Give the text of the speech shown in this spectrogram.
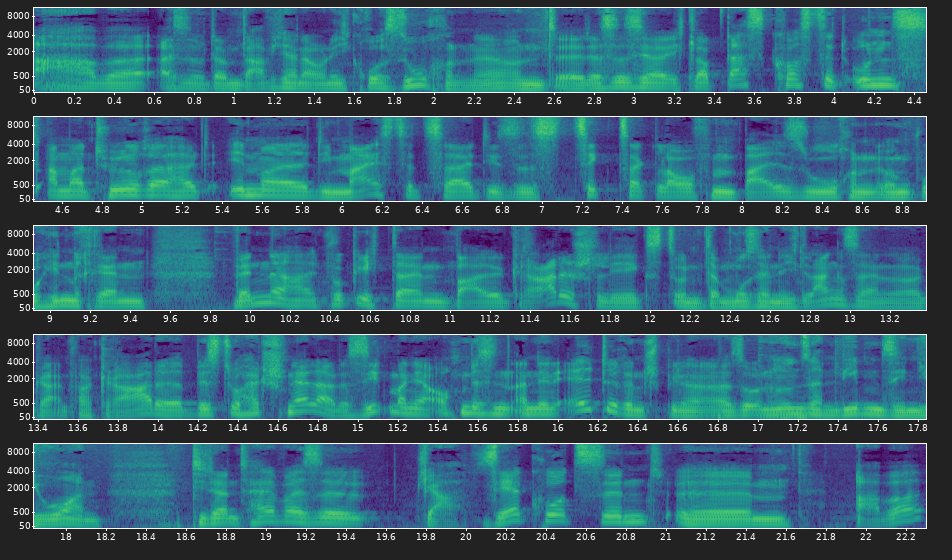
Aber also dann darf ich ja auch nicht groß suchen. Ne? Und äh, das ist ja, ich glaube, das kostet uns Amateure halt immer die meiste Zeit, dieses Zickzacklaufen, Ball suchen, irgendwo hinrennen. Wenn du halt wirklich deinen Ball gerade schlägst, und da muss ja nicht lang sein, sondern einfach gerade, bist du halt schneller. Das sieht man ja auch ein bisschen an den älteren Spielern, also in unseren lieben Senioren, die dann teilweise ja sehr kurz sind, ähm, aber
